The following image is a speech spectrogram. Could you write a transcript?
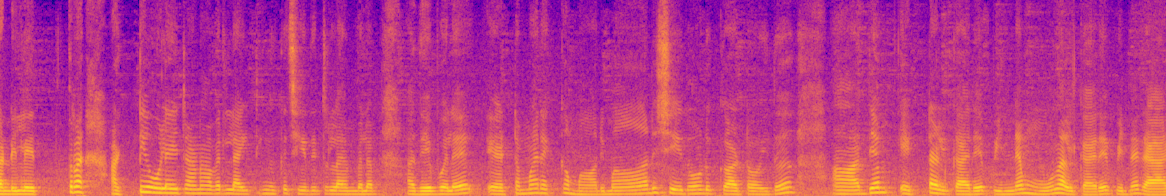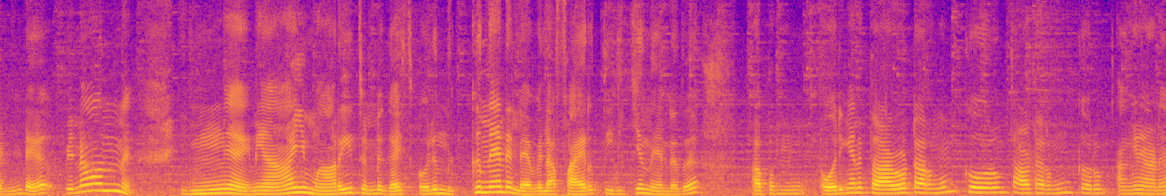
കണ്ടില്ലേ? എത്ര അടിപൊളിയായിട്ടാണ് അവർ ലൈറ്റിംഗ് ഒക്കെ ചെയ്തിട്ടുള്ള അമ്പലം. അതേപോലെ ഏട്ടന്മാരൊക്കെ മാറി മാറി ചെയ്തുകൊണ്ട് നിൽക്കുക കേട്ടോ ഇത്. ആദ്യം എട്ട് ആൾക്കാർ പിന്നെ മൂന്ന് ആൾക്കാർ പിന്നെ രണ്ട് പിന്നെ ഒന്ന്. ഇങ്ങനെയായി മാറിയിട്ടുണ്ട് ഗൈസ് ഒരു നിൽക്കുന്നതിന്റെ ലെവലാണ് ഫയർ തിരിക്കുന്നതിന്റെത് അപ്പം ഓരിങ്ങനെ താഴോട്ട് ഇറങ്ങും കയറും താഴോട്ട് ഇറങ്ങും കയറും അങ്ങനെയാണ്.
